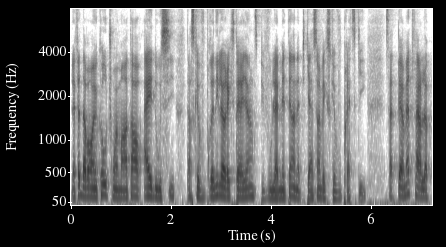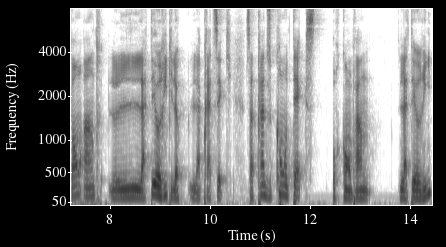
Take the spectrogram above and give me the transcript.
Le fait d'avoir un coach ou un mentor aide aussi parce que vous prenez leur expérience puis vous la mettez en application avec ce que vous pratiquez. Ça te permet de faire le pont entre la théorie puis la pratique. Ça te prend du contexte pour comprendre la théorie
